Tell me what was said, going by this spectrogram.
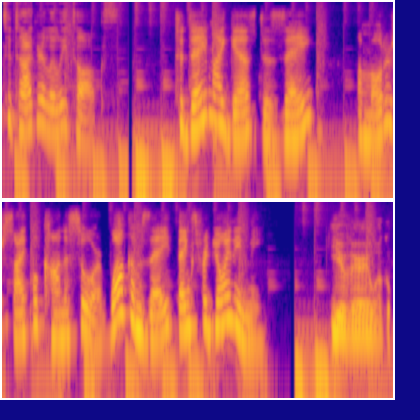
to Tiger Lily Talks. Today, my guest is Zay, a motorcycle connoisseur. Welcome, Zay. Thanks for joining me. You're very welcome.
